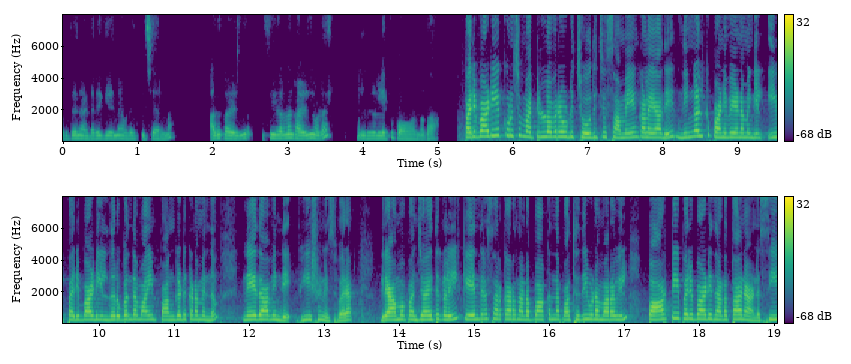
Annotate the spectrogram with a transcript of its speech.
കൃത്യം രണ്ടരയ്ക്ക് തന്നെ അവിടെ എത്തിച്ചേരണം. അത് കഴിഞ്ഞ് സ്വീകരണം കഴിഞ്ഞൂടെ വീടുകളിലേക്ക് പോകാവുന്നതാണ്. പരിപാടിയെക്കുറിച്ച് മറ്റുള്ളവരോട് ചോദിച്ച് സമയം കളയാതെ നിങ്ങൾക്ക് പണി വേണമെങ്കിൽ ഈ പരിപാടിയിൽ നിർബന്ധമായും പങ്കെടുക്കണമെന്നും നേതാവിന്റെ ഭീഷണി സ്വരം. ഗ്രാമപഞ്ചായത്തുകളിൽ കേന്ദ്ര സർക്കാർ നടപ്പാക്കുന്ന പദ്ധതിയുടെ മറവിൽ പാർട്ടി പരിപാടി നടത്താനാണ് സി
